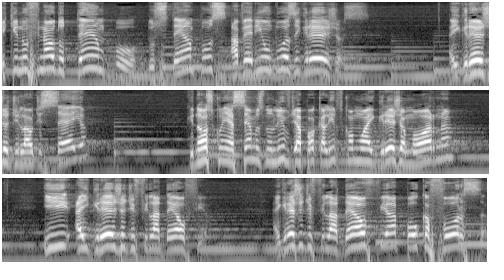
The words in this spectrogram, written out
E que no final do tempo, dos tempos, haveriam duas igrejas. A igreja de Laodiceia, que nós conhecemos no livro de Apocalipse como uma igreja morna, e a igreja de Filadélfia. A igreja de Filadélfia, pouca força,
